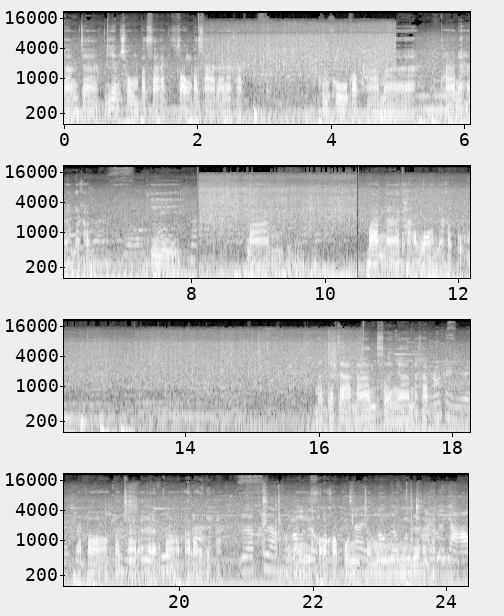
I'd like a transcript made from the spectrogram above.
หลังจากเยี่ยมชมปราสาทสองปราสาทแล้วนะครับ คุณครูก็พามาทานอาหารนะครับ ที่ร้านบ้านนาถาวรนะครับผม บรรยากาศร้านสวยงามนะครับ แล้วก็รสชาติอาหารก็อร่อยด้วยครับเรือเครื่องยังไงขอขอบคุณเจ้ามือมือนี้ด้วยนะครับเรือยาว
